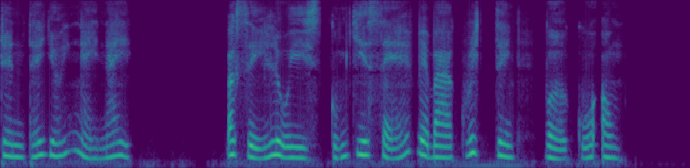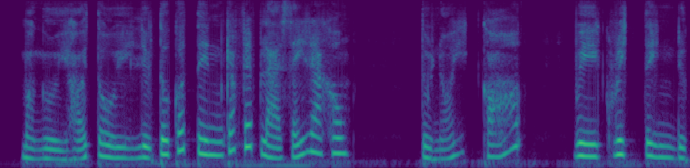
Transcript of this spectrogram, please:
trên thế giới ngày nay. Bác sĩ Louis cũng chia sẻ về bà Christine, vợ của ông. Mọi người hỏi tôi liệu tôi có tin các phép lạ xảy ra không? Tôi nói có, vì Christine được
